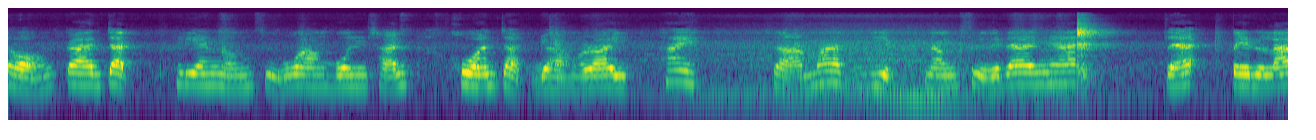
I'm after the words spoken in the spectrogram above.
สองการจัดเรียงหนังสือวางบนชั้น ควรจัดอย่างไรให้ สามารถหยิบหนังสือได้ง่าย และเป็นระ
